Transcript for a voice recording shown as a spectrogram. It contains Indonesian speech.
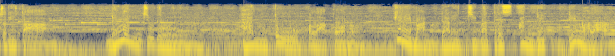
Cerita dengan judul Hantu Pelakor kiriman dari Cibatres Andi di Malang.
